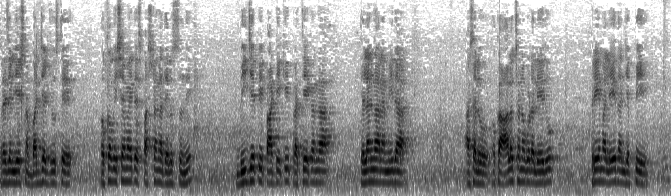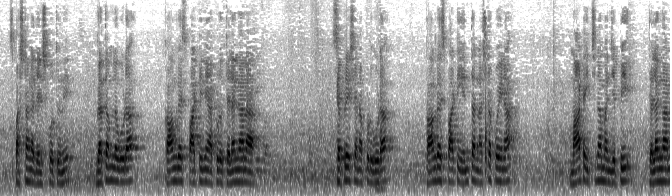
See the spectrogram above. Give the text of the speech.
ప్రజెంట్ చేసిన బడ్జెట్ చూస్తే ఒక విషయం అయితే స్పష్టంగా తెలుస్తుంది. బీజేపీ పార్టీకి ప్రత్యేకంగా తెలంగాణ మీద అసలు ఒక ఆలోచన కూడా లేదు ప్రేమ లేదని చెప్పి స్పష్టంగా తెలిసిపోతుంది. గతంలో కూడా కాంగ్రెస్ పార్టీని అప్పుడు తెలంగాణ సెపరేషన్ అప్పుడు కూడా కాంగ్రెస్ పార్టీ ఎంత నష్టపోయినా మాట ఇచ్చినామని చెప్పి తెలంగాణ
